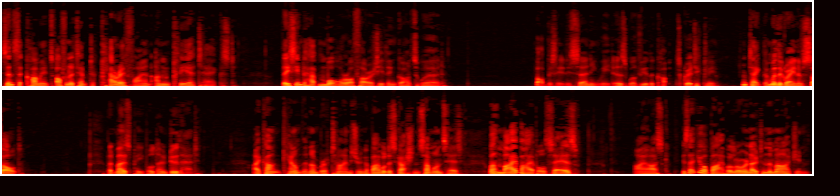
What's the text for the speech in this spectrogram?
since the comments often attempt to clarify an unclear text, they seem to have more authority than God's Word. Obviously, discerning readers will view the comments critically and take them with a grain of salt. But most people don't do that. I can't count the number of times during a Bible discussion someone says, Well, my Bible says. I ask, Is that your Bible or a note in the margin?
